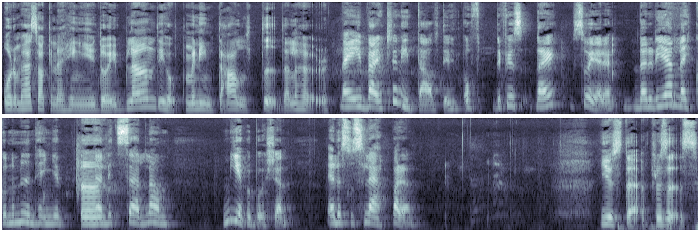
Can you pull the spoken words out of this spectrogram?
Och de här sakerna hänger ju då ibland ihop, men inte alltid, eller hur? Nej, verkligen inte alltid. Oft, det finns, nej, så är det. Den reella ekonomin hänger väldigt sällan med på börsen. Eller så släpar den. Just det, precis.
